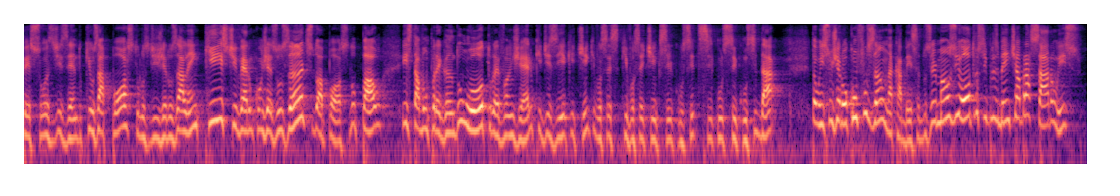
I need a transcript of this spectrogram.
pessoas dizendo que os apóstolos de Jerusalém, que estiveram com Jesus antes do apóstolo Paulo, estavam pregando um outro evangelho que dizia que tinha que você, que você tinha que circuncidar. Então isso gerou confusão na cabeça dos irmãos e outros simplesmente abraçaram isso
